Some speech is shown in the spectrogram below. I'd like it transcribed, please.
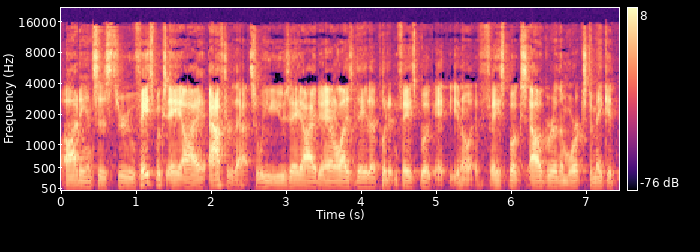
audiences through Facebook's AI after that. So we use AI to analyze data, put it in Facebook. Eh, you know, Facebook's algorithm works to make it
